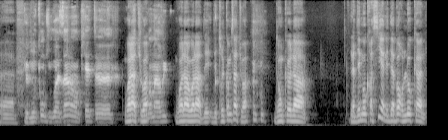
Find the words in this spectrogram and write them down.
euh, le bouton du voisin empiète euh, voilà, tu vois. dans ma rue. Voilà, voilà, des, trucs comme ça, tu vois. donc euh, la, la démocratie, elle est d'abord locale.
